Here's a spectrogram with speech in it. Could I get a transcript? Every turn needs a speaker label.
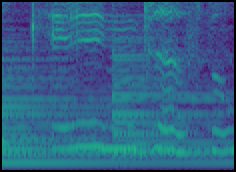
Speaker 1: Looking just for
